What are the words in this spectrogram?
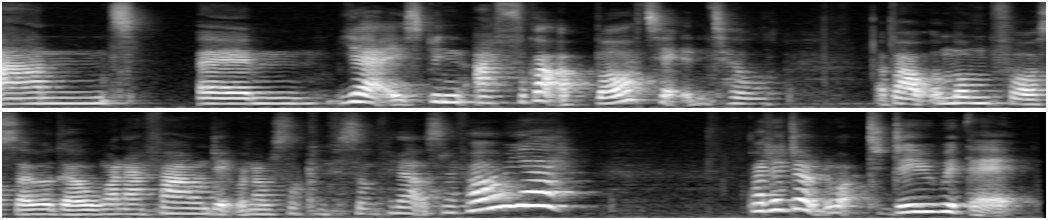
and um, yeah, it's been, I forgot I bought it until about a month or so ago when I found it when I was looking for something else. And I thought, oh yeah, but I don't know what to do with it.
